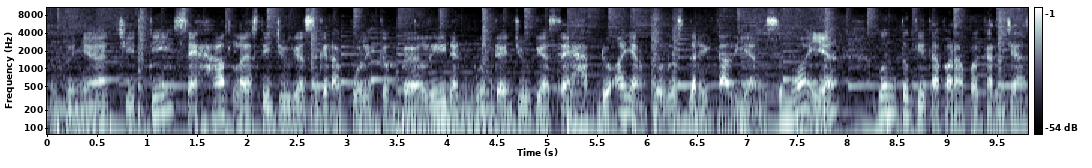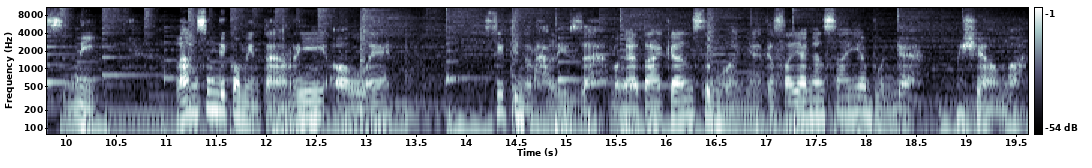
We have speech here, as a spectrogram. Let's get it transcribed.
tentunya Citi sehat, Lesti juga segera pulih kembali, dan Bunda juga sehat. Doa yang tulus dari kalian semua ya untuk kita para pekerja seni. Langsung dikomentari oleh Siti Nurhaliza mengatakan semuanya kesayangan saya bunda. Masya Allah.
